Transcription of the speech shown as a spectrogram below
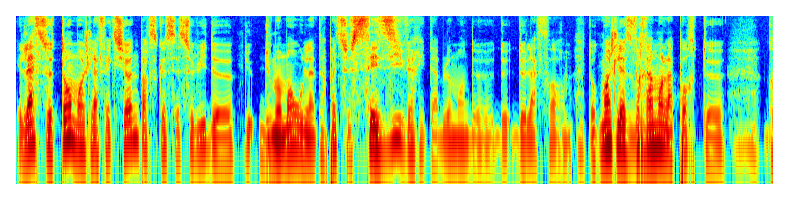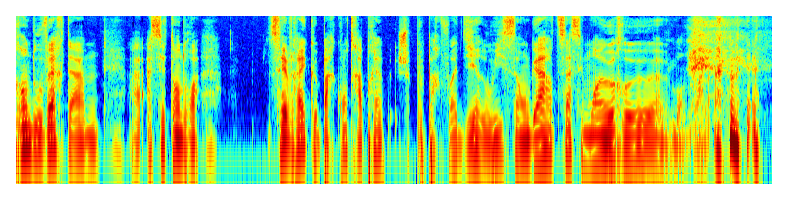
Et là, ce temps, moi, je l'affectionne parce que c'est celui de, du, moment où l'interprète se saisit véritablement de, de, la forme. Donc, moi, je laisse vraiment la porte grande ouverte à, à, à cet endroit. C'est vrai que par contre, après, je peux parfois dire, oui, ça en garde, ça c'est moins heureux. bon, voilà.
